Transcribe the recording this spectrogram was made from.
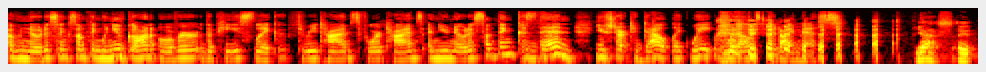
of noticing something when you've gone over the piece like three times, four times, and you notice something, because then you start to doubt, like, wait, what else did I miss? Yes, it,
